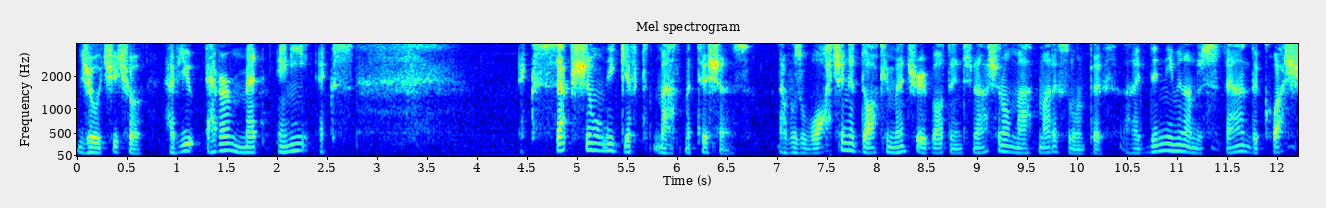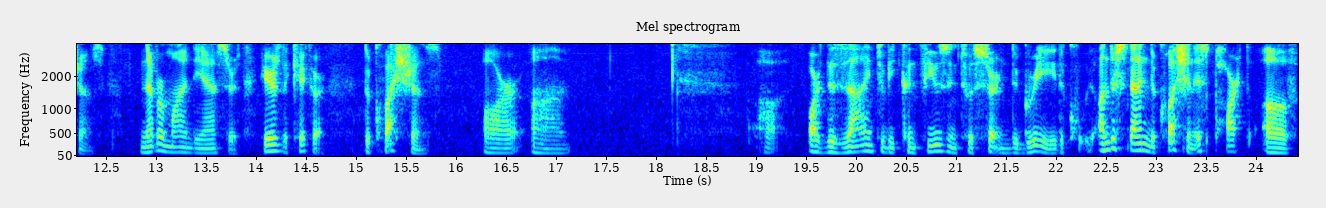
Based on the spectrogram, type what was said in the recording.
Joe Chicho, have you ever met any ex exceptionally gifted mathematicians? I was watching a documentary about the International Mathematics Olympics and I didn't even understand the questions. Never mind the answers. Here's the kicker: the questions are um, uh, are designed to be confusing to a certain degree. The understanding the question is part of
